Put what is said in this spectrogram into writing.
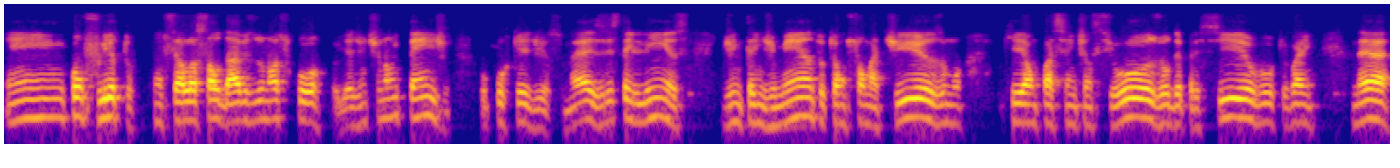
em conflito com células saudáveis do nosso corpo, e a gente não entende o porquê disso. Né? Existem linhas de entendimento, que é um somatismo, que é um paciente ansioso ou depressivo, que vai né,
